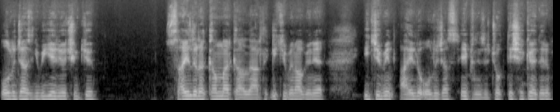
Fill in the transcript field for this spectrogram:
olacağız gibi geliyor çünkü sayılı rakamlar kaldı artık 2000 abone 2000 aile olacağız. Hepinize çok teşekkür ederim.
